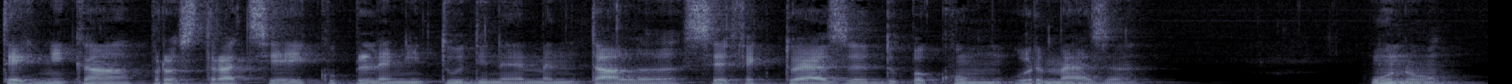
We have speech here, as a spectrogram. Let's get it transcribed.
Tehnica prostrației cu plenitudine mentală se efectuează după cum urmează. 1.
